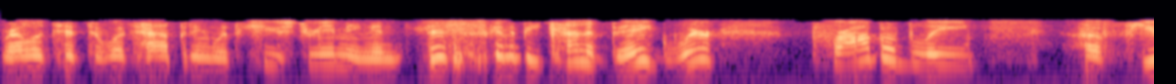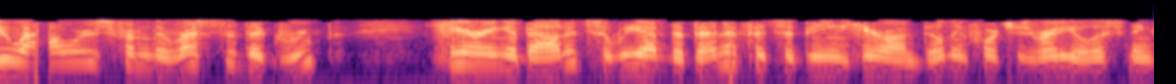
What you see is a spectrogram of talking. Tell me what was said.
relative to what's happening with Cue Streaming. And this is going to be kind of big. We're probably a few hours from the rest of the group hearing about it. So we have the benefits of being here on Building Fortunes Radio, listening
